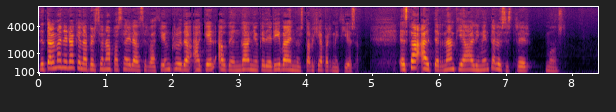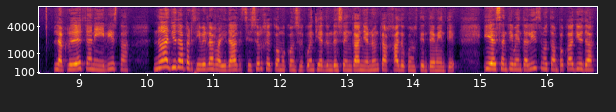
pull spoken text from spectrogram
de tal manera que la persona pasa de la observación cruda a aquel autoengaño que deriva en nostalgia perniciosa. Esta alternancia alimenta los extremos La crudeza nihilista no ayuda a percibir la realidad si surge como consecuencia de un desengaño no encajado conscientemente, y el sentimentalismo tampoco ayuda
